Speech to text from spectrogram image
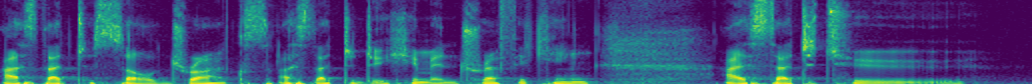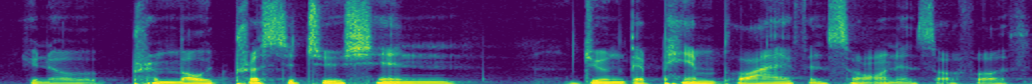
I start to sell drugs. I start to do human trafficking. I start to, you know, promote prostitution, doing the pimp life, and so on and so forth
